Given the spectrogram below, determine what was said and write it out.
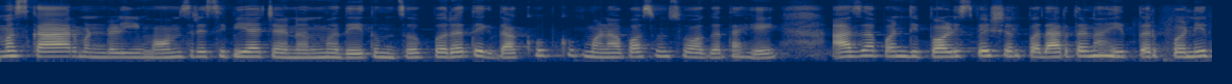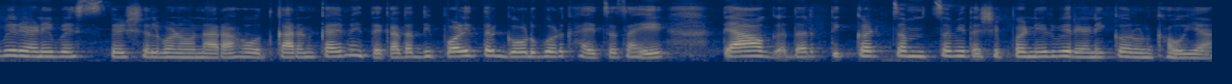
नमस्कार मंडळी मॉम्स रेसिपी या चॅनलमध्ये तुमचं परत एकदा खूप खूप मनापासून स्वागत आहे. आज आपण दिपावली स्पेशल पदार्थ नाही तर पनीर बिर्याणी बेस स्पेशल बनवणार आहोत. कारण काय माहिती आहे का? आता दिपावली तर गोड गोड खायचंच आहे. त्या अगोदर तिखट चमचमीत अशी पनीर बिर्याणी करून खाऊया.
